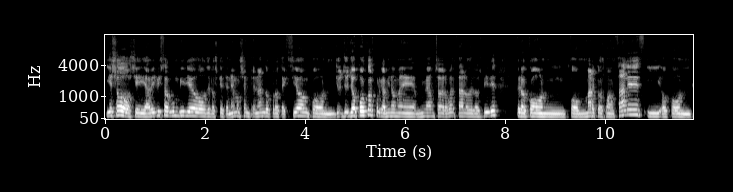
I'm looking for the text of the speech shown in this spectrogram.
y eso si habéis visto algún vídeo de los que tenemos entrenando protección con, yo, pocos porque a mí no me, me, da mucha vergüenza lo de los vídeos, pero con, Marcos González y, o, con,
